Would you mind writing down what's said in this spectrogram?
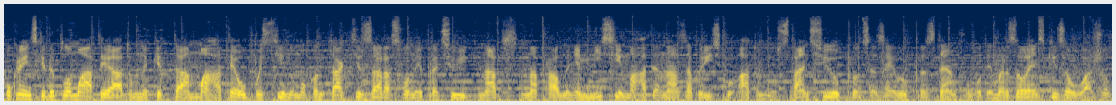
Українські дипломати, атомники та МАГАТЕ у постійному контакті. Зараз вони працюють над направленням місії МАГАТЕ на Запорізьку атомну станцію. Про це заявив президент Володимир Зеленський. Зауважив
